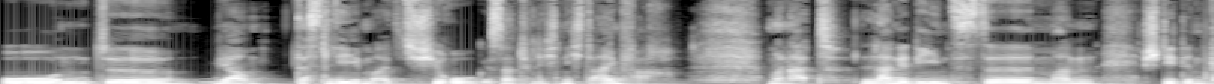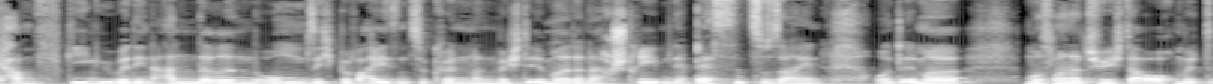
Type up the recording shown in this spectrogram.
und äh, ja, das Leben als Chirurg ist natürlich nicht einfach. Man hat lange Dienste, man steht im Kampf gegenüber den anderen, um sich beweisen zu können. Man möchte immer danach streben, der Beste zu sein. Und immer muss man natürlich da auch mit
